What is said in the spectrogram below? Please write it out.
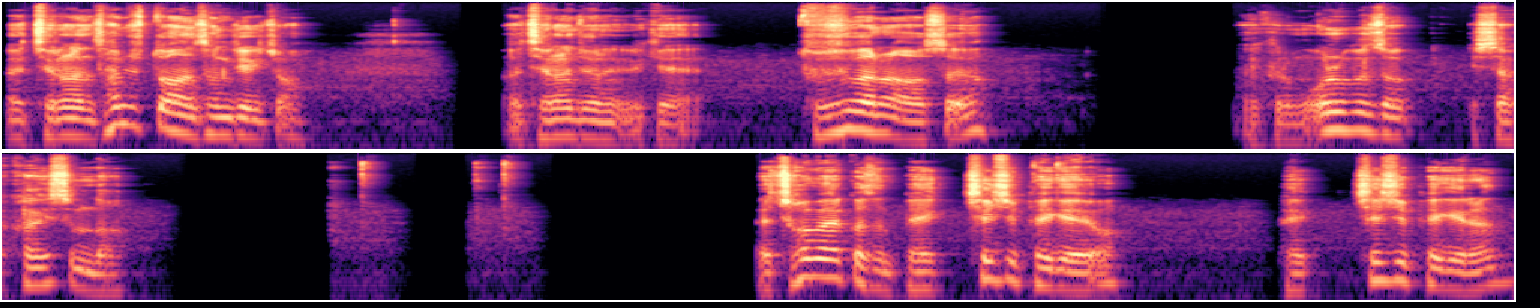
아, 지난 30 동안 성적이죠. 아, 지난주는 이렇게 두 수가 나왔어요. 네, 그럼 오늘 분석 시작하겠습니다. 네, 처음에 할 것은 170팩이에요. 170팩에는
